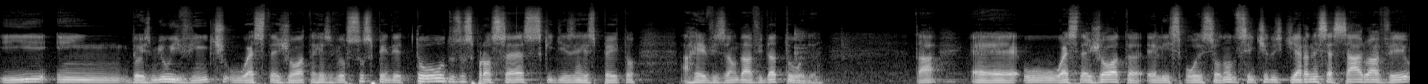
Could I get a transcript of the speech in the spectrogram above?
e em 2020 o STJ resolveu suspender todos os processos que dizem respeito à revisão da vida toda. Tá? É, o STJ ele se posicionou no sentido de que era necessário haver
